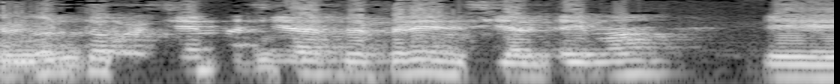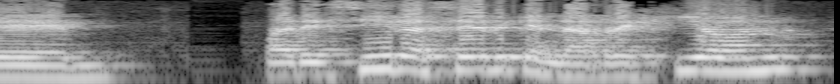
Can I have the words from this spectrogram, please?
Alberto, recién hacías referencia al tema. Eh, pareciera ser que en la región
